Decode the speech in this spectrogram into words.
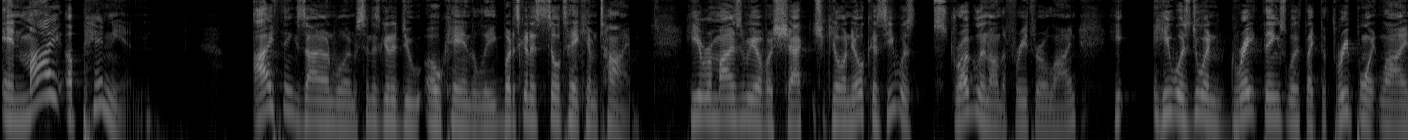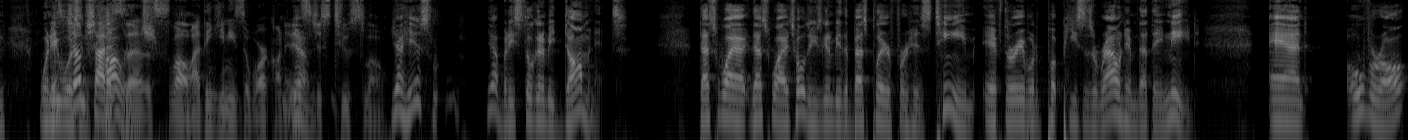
in my opinion, I think Zion Williamson is going to do okay in the league, but it's going to still take him time. He reminds me of a Sha- Shaquille O'Neal because he was struggling on the free throw line. He he was doing great things with like the three point line when his he was jump in shot college. is uh, slow. I think he needs to work on it. Yeah. It's just too slow. Yeah, he is. Yeah, but he's still going to be dominant. That's why. That's why I told you he's going to be the best player for his team if they're able to put pieces around him that they need. And overall,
